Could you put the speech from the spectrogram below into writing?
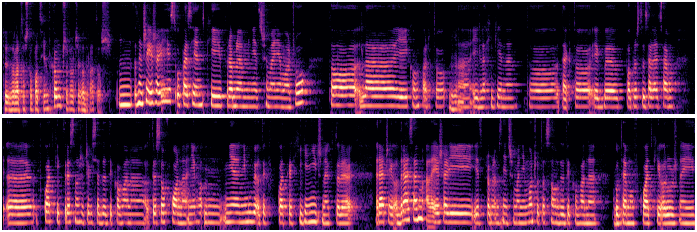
ty zalecasz to pacjentkom, czy raczej odwracasz? Mm, znaczy, jeżeli jest u pacjentki problem nietrzymania moczu, to dla jej komfortu mhm. E, i dla higieny to tak, to jakby po prostu zalecam e, wkładki, które są rzeczywiście dedykowane, które są chłonne. Nie, nie, nie mówię o tych wkładkach higienicznych, które raczej odradzam, ale jeżeli jest problem z nietrzymaniem moczu, to są dedykowane ku mhm. temu wkładki o, różnej,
